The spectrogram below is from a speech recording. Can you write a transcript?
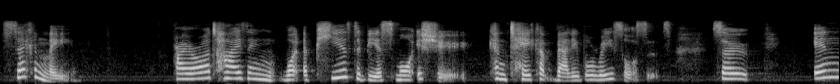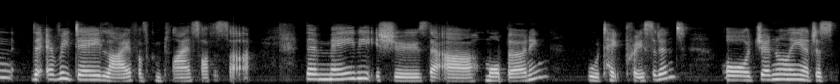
Secondly, prioritizing what appears to be a small issue can take up valuable resources. So, in the everyday life of a compliance officer, there may be issues that are more burning, will take precedent, or generally are just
